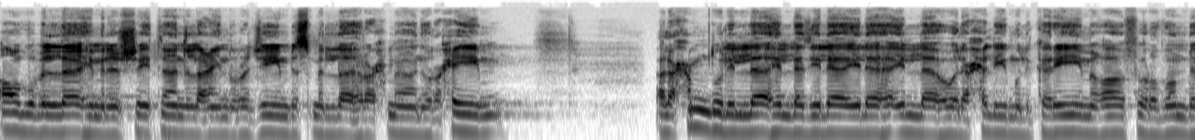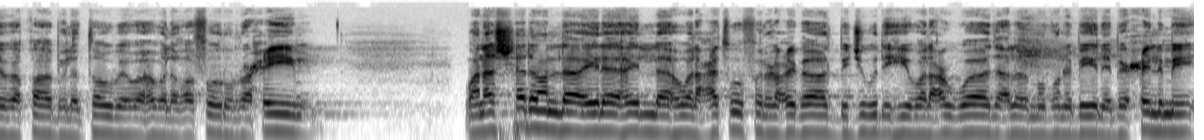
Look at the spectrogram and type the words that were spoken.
أعوذ بالله من الشيطان اللعين الرجيم. بسم الله الرحمن الرحيم. الحمد لله الذي لا إله إلا هو الحليم الكريم غافر الذنب وقابل التوبة وهو الغفور الرحيم ونشهد أن لا إله إلا هو العتوف للعباد بجوده والعواد على المذنبين بحلمه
